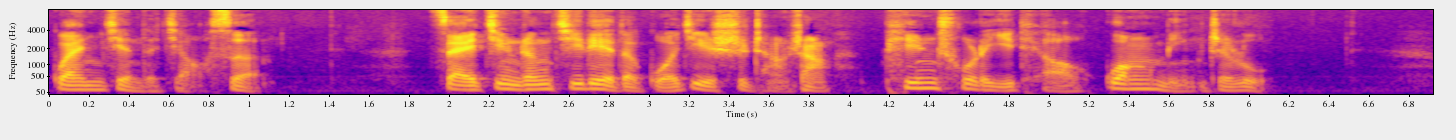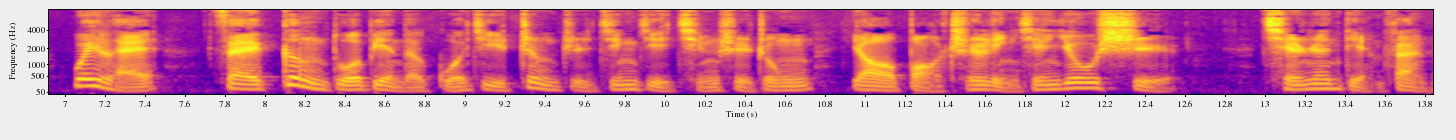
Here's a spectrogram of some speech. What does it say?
关键的角色，在竞争激烈的国际市场上拼出了一条光明之路。未来在更多变的国际政治经济情势中，要保持领先优势，前人典范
